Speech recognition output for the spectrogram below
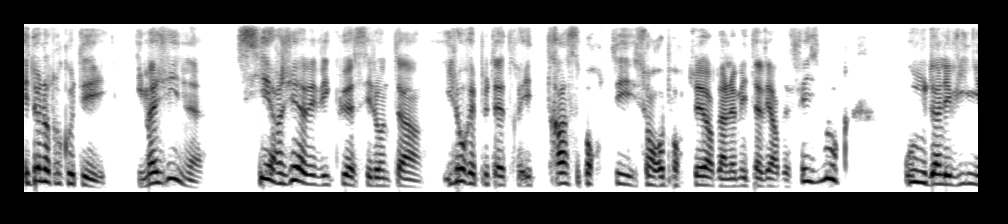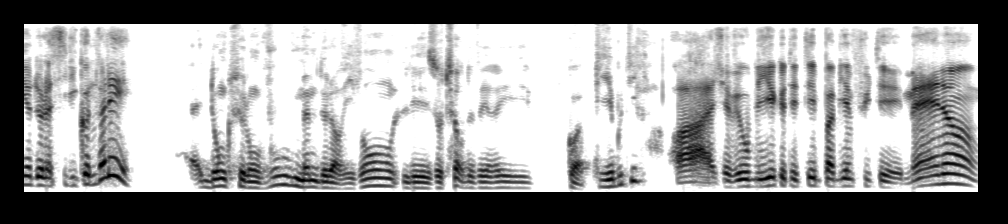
Et d'un autre côté, imagine, si Hergé avait vécu assez longtemps, il aurait peut-être transporté son reporter dans le métavers de Facebook ou dans les vignes de la Silicon Valley. Donc, selon vous, même de leur vivant, les auteurs devraient, quoi, plier boutique? Ah, j'avais oublié que t'étais pas bien futé. Mais non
